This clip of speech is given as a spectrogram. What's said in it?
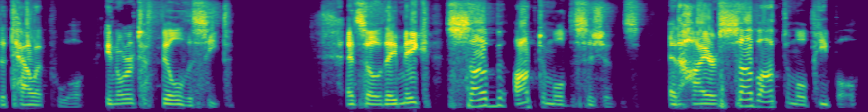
the talent pool in order to fill the seat. And so they make suboptimal decisions and hire suboptimal people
